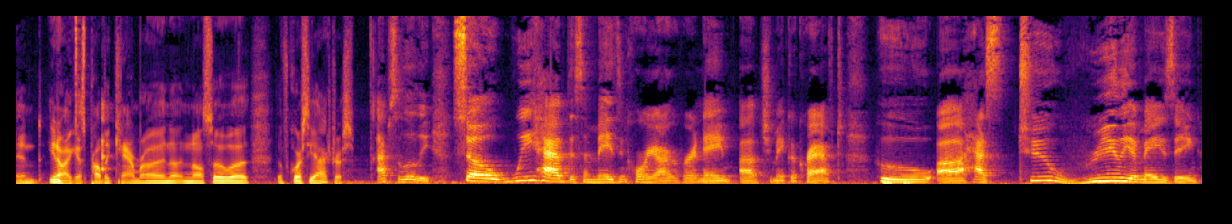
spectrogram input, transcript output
and you know I guess probably camera and, and also uh, of course the actress. Absolutely. So we have this amazing choreographer named uh, Jamaica Craft, who uh, has two really amazing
